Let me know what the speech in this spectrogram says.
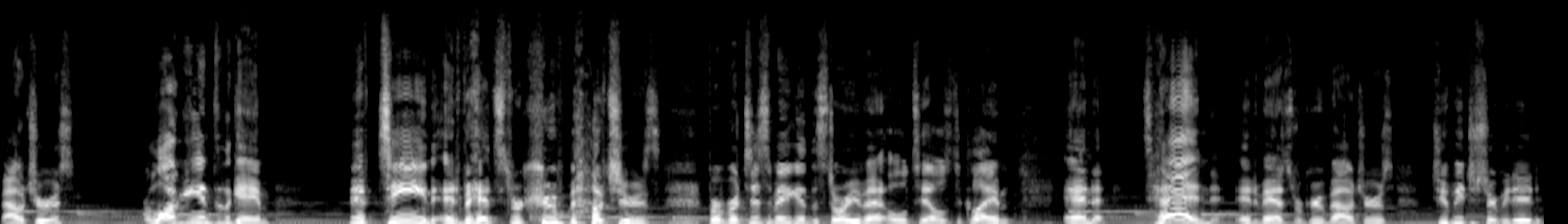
vouchers for logging into the game. 15 advanced recruit vouchers for participating in the story event Old Tales to claim. And 10 advanced recruit vouchers to be distributed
